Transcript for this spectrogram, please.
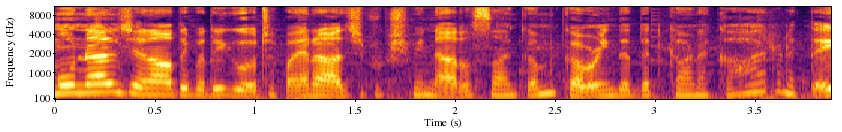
முன்னாள் ஜனாதிபதி கோட்டபாய ராஜபக்சவின் அரசாங்கம் கவிழ்ந்ததற்கான காரணத்தை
